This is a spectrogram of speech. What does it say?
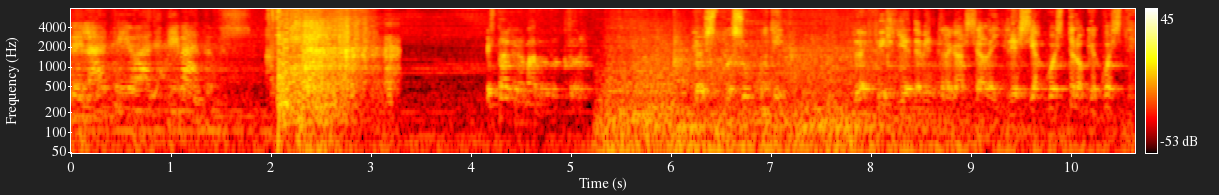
Atrio activados. Está grabado, doctor. Esto es un motín. La efigie debe entregarse a la iglesia, cueste lo que cueste.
